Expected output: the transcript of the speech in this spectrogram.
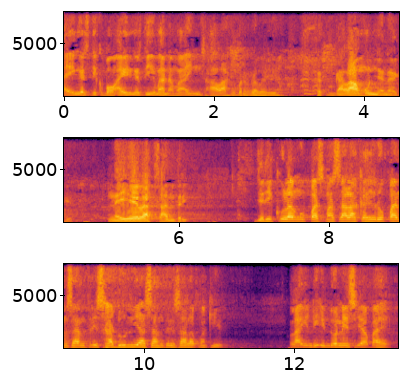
Aing geus di kebong aing geus di mana mah aing salah bener ya. Ngalamunnya lagi nah santri. Jadi kula ngupas masalah kehidupan santri sadunia santri salap makin lain di Indonesia baik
